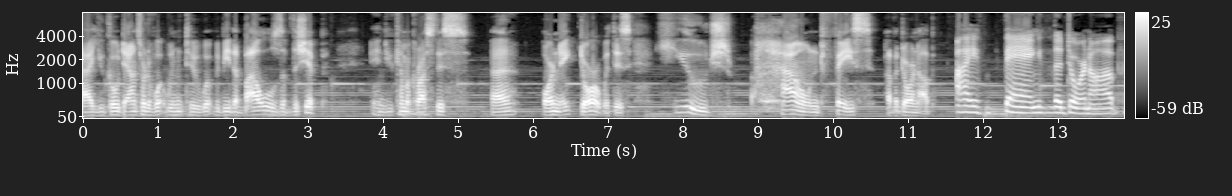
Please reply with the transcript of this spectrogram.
uh, you go down sort of what went to what would be the bowels of the ship and you come across this uh, ornate door with this huge hound face of a doorknob I bang the doorknob.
